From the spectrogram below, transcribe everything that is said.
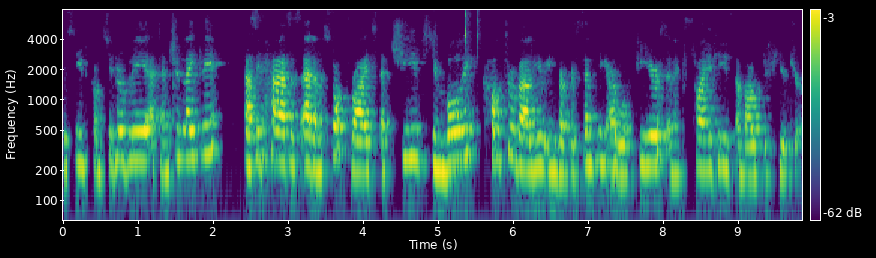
received considerably attention lately, as it has, as Adam Stock writes, achieved symbolic cultural value in representing our fears and anxieties about the future.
